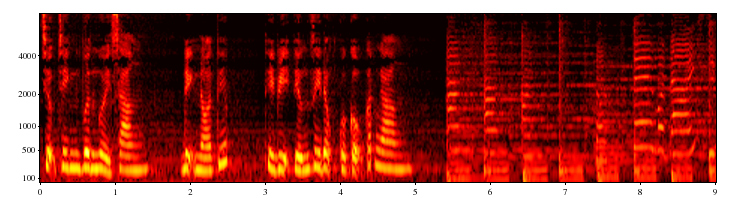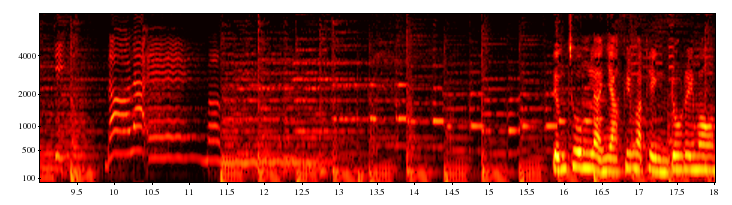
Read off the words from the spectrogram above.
Triệu Trinh vươn người sang, Định nói tiếp Thì bị tiếng di động của cậu cắt ngang. Tiếng chuông là nhạc phim hoạt hình Doraemon.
